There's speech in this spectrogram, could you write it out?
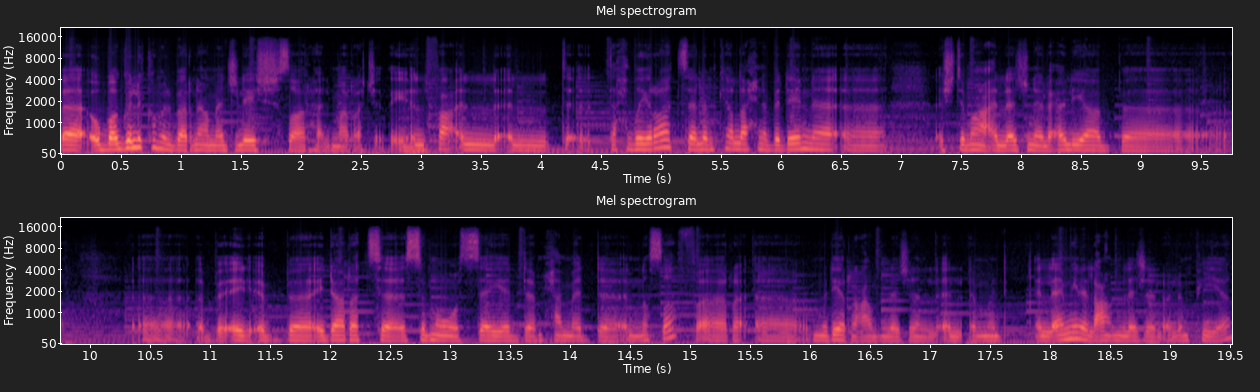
وبقول لكم البرنامج ليش صار هالمرة كذي. الفع... ال- الت- التحضيرات سلمك الله إحنا بدينا آه اجتماع اللجنة العليا ب آه، بإ- بإدارة سمو السيد محمد النصف آه، آه، مدير العام للجنة ال- المد- الأمين العام للجنة الأولمبية.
